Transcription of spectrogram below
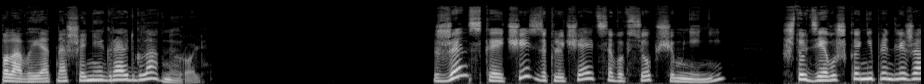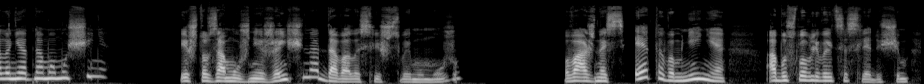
половые отношения играют главную роль. Женская честь заключается во всеобщем мнении, что девушка не принадлежала ни одному мужчине и что замужняя женщина отдавалась лишь своему мужу. Важность этого мнения обусловливается следующим —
